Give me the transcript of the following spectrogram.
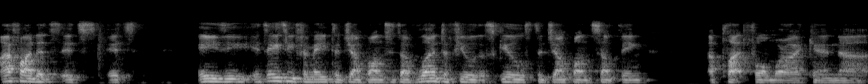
I find it's it's it's easy it's easy for me to jump on since I've learned a few of the skills to jump on something a platform where I can uh,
